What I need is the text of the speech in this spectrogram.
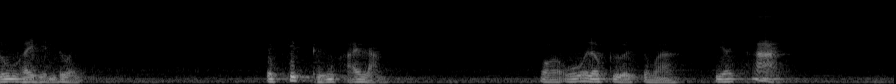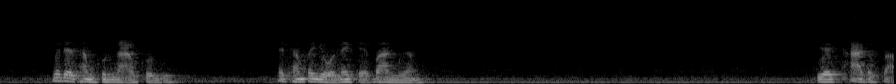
รู้ใครเห็นด้วย จะคิดถึงภายหลัง บอกว่าโอ้เราเกิดมาเสียชาติ ไม่ได้ทำคุณงามคนดีให้ทำประโยชน์ในแก่บ้านเมือง เสียชาติเปล่า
